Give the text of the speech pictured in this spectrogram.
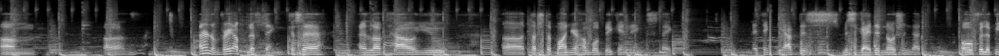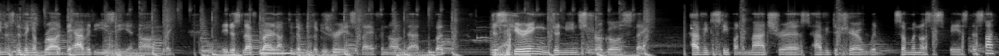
um, uh, I don't know, very uplifting. Because I loved how you uh, touched upon your humble beginnings. Like, I think we have this misguided notion that, oh, Filipinos living abroad, they have it easy and all. Like, they just left Ireland to live a luxurious life and all that. But just hearing Janine's struggles, like having to sleep on a mattress, having to share with someone else's space, that's not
